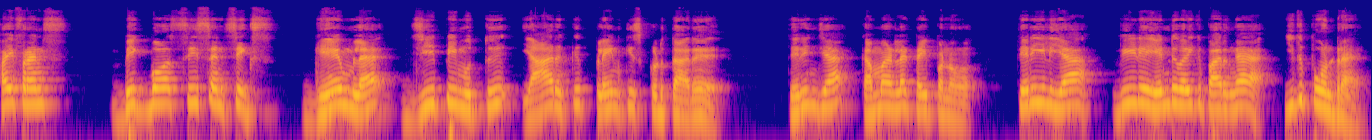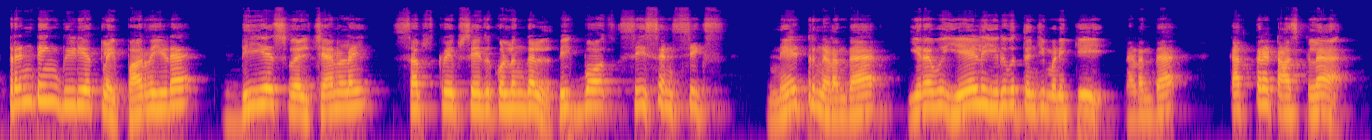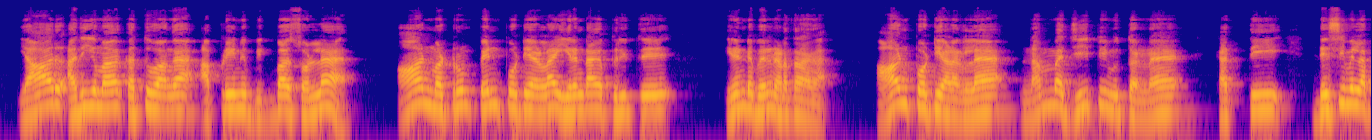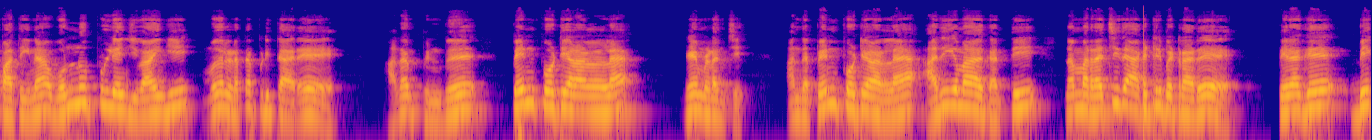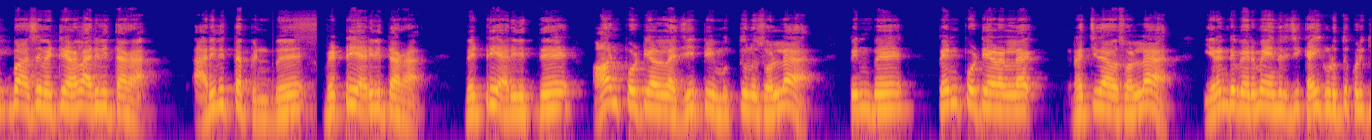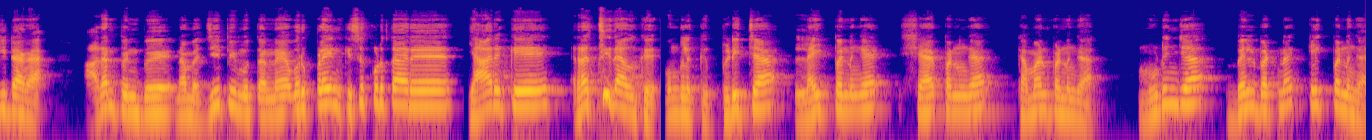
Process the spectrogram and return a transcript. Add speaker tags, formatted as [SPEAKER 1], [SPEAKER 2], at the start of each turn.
[SPEAKER 1] Hi friends Bigg Boss season six கேமில் GP Muthu யாருக்கு plane kiss கொடுத்தாரு? தெரிஞ்சா கமெண்டில் டைப் பண்ணுவோம். தெரியலையா? வீடியோ எண்டு வரைக்கும் பாருங்க. இது போன்ற ட்ரெண்டிங் வீடியோக்களை பார்வையிட டிஎஸ்வெல் சேனலை சப்ஸ்கிரைப் செய்து கொள்ளுங்கள். பிக் பாஸ் சீசன் சிக்ஸ் நேற்று நடந்த இரவு ஏழு இருபத்தஞ்சு மணிக்கு நடந்த கத்திர டாஸ்கில் யாரு அதிகமாக கத்துவாங்க அப்படின்னு பிக் பாஸ் சொல்ல ஆண் மற்றும் பெண் போட்டியாளர்களா இரண்டாக பிரித்து இரண்டு பேரும் நடத்துனாங்க ஆண் போட்டியாளர்ல நம்ம ஜிபி முத்தண்ண கத்தி டெசிமில்ல பார்த்தீங்கன்னா ஒன்று புள்ளி அஞ்சு வாங்கி முதலிடத்தை பிடித்தாரு. அதன் பின்பு பெண் போட்டியாளர்ல கேம் நடந்துச்சு. அந்த பெண் போட்டியாளர்ல அதிகமாக கத்தி நம்ம ரச்சிதா வெற்றி பெற்றாரு. பிறகு பிக் பாஸ் வெற்றியாளர்கள் அறிவித்தாங்க. அறிவித்த பின்பு வெற்றி அறிவித்தாங்க. வெற்றி அறிவித்து ஆண் போட்டியாளர்ல ஜிபி முத்துன்னு சொல்ல பின்பு பெண் போட்டியாளர்ல ரச்சிதாவை சொல்ல இரண்டு பேருமே எந்திரிச்சு கை கொடுத்து குலுக்கிட்டாங்க. அதன் பின்பு நம்ம ஜிபி முத்தண்ண ஒரு பிளைன் கிசு கொடுத்தாரு. யாருக்கு? ரச்சிதாவுக்கு. உங்களுக்கு பிடிச்சா லைக் பண்ணுங்க ஷேர் பண்ணுங்க கமெண்ட் பண்ணுங்க. முடிஞ்சா பெல் பட்டனை கிளிக் பண்ணுங்க.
